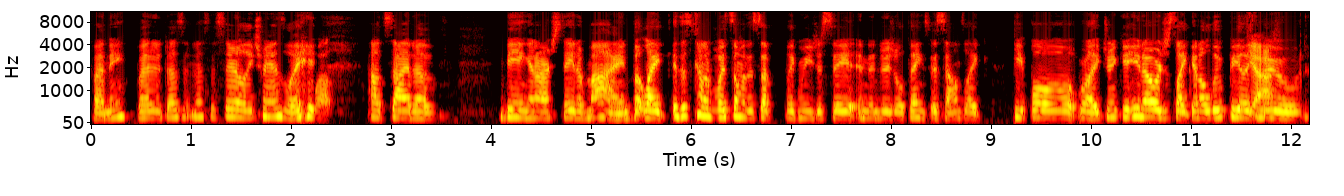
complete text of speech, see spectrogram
funny but it doesn't necessarily translate Well- outside of being in our state of mind. But like it's kind of like some of the stuff like when you just say it in individual things it sounds like people were like drinking you know or just like in a loopy like Yeah. mood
